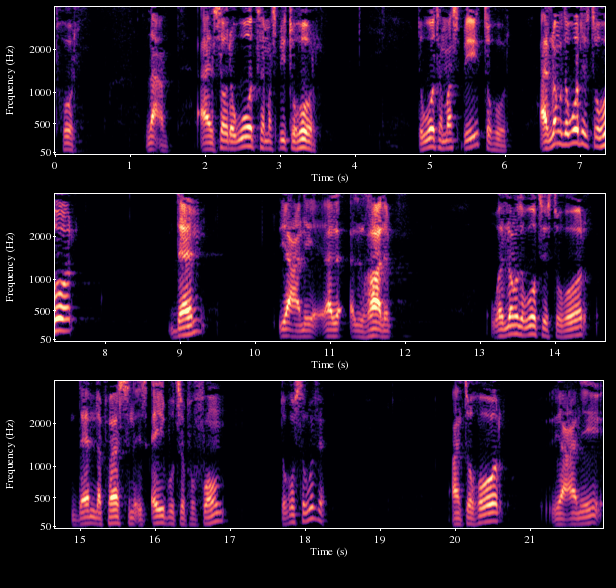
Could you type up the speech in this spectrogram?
Tuhur. Na'am. And so the water must be tuhur. The water must be tuhur. As long as the water is tuhur, then يعني الغالب as long as the water is tuhur, then the person is able to perform the ghusl with it. And tuhur, يعني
